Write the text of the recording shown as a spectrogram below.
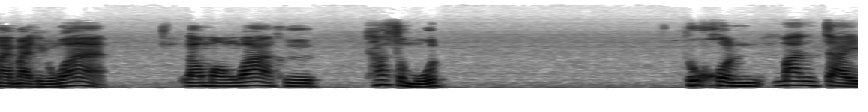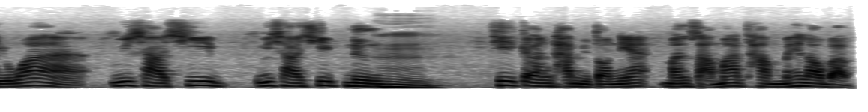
หมายหมายถึงว่า เรามองว่าคือถ้าสมมติ ทุกคนมั่นใจว่าวิชาชีพวิชาชีพหนึ่งอืมที่กำลังทำอยู่ตอนเนี้ย มันสามารถทำให้เราแบบ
